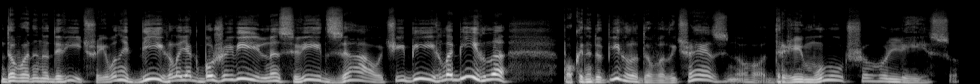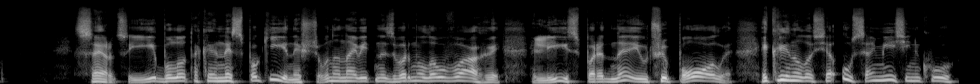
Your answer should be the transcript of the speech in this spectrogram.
Доведена до вічі, вона бігла, як божевільна, світ за очі, бігла, бігла, поки не добігла до величезного, дрімучого лісу. Серце її було таке неспокійне, що вона навіть не звернула уваги, ліс перед нею чи поле, і кинулося у самісіньку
